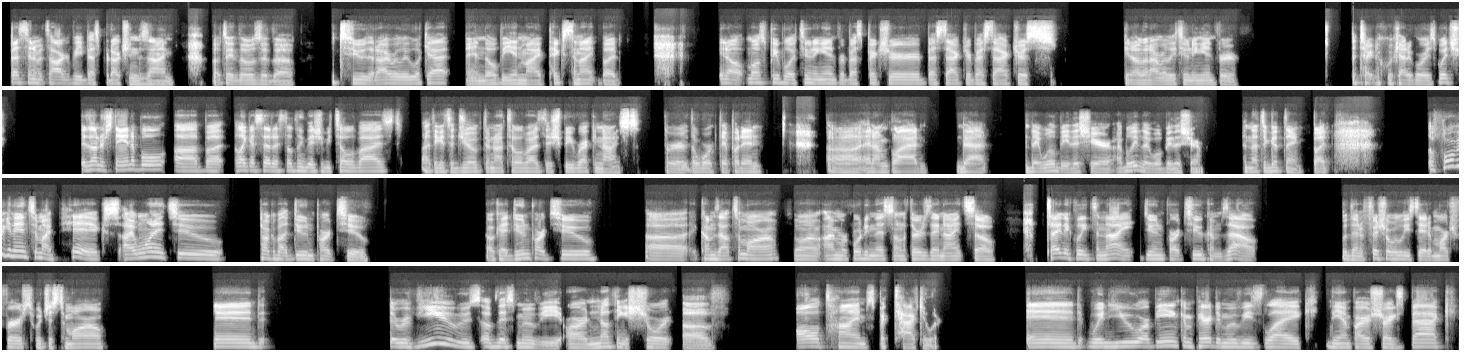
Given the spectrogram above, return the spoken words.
best cinematography, best production design. I would say those are the two that I really look at, and they'll be in my picks tonight. But you know, most people are tuning in for best picture, best actor, best actress. You know, they're not really tuning in for the technical categories, which is understandable. Uh, but like I said, I still think they should be televised. I think it's a joke. They're not televised. They should be recognized for the work they put in. Uh, and I'm glad that they will be this year. I believe they will be this year. And that's a good thing. But before we get into my picks, I wanted to talk about Dune Part 2. Okay, Dune Part 2 uh comes out tomorrow. So I'm recording this on a Thursday night, so technically tonight Dune Part 2 comes out with an official release date of March 1st, which is tomorrow. And the reviews of this movie are nothing short of all time spectacular. And when you are being compared to movies like The Empire Strikes Back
